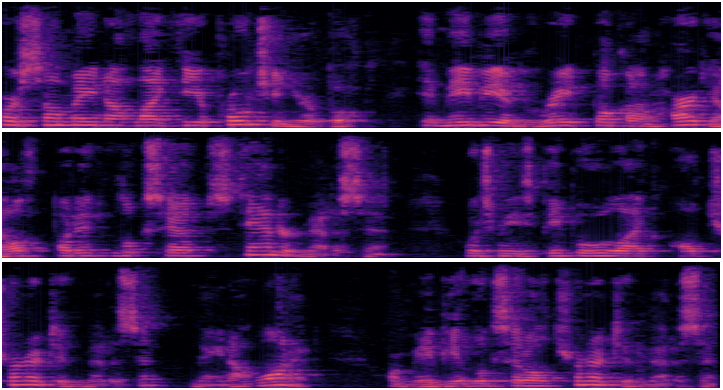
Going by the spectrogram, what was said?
or some may not like the approach in your book. It may be a great book on heart health, but it looks at standard medicine, which means people who like alternative medicine may not want it. Or maybe it looks at alternative medicine,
